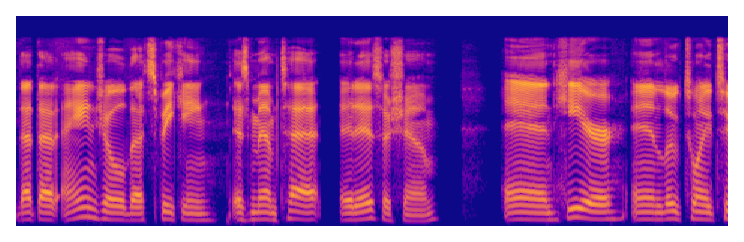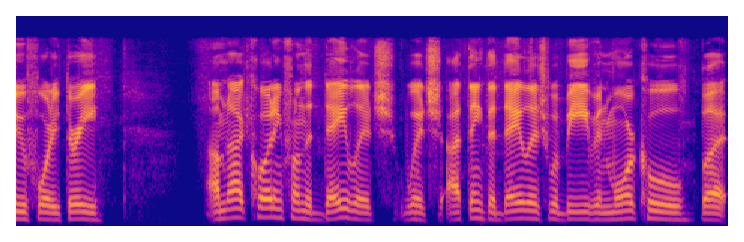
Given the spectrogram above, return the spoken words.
that that angel that's speaking is Memtet. It is Hashem. And here in Luke 22 43, I'm not quoting from the Delitzsch, which I think the Delitzsch would be even more cool, but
